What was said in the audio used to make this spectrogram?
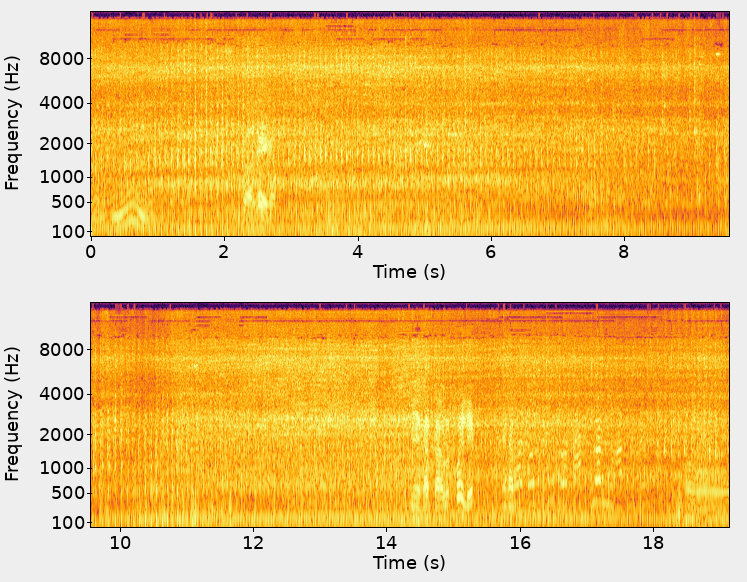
อื้อหือสุดยอดเลยครับ นี่ครับจากรถค่อยเหล็กนะครับโอ้เนี่ย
